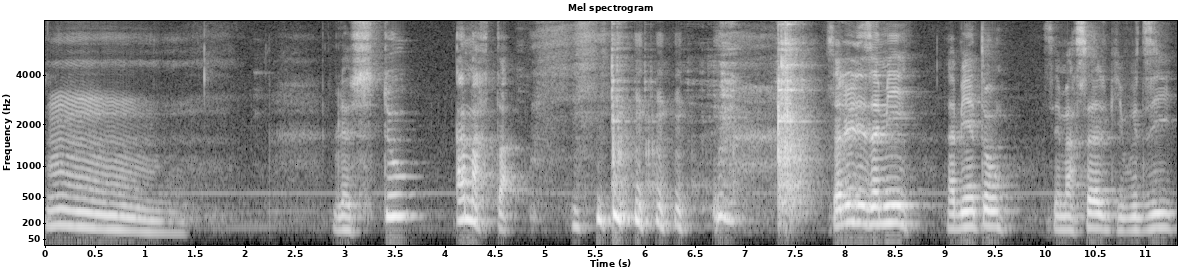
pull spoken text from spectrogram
Mmh. Le stew à Martha. Salut les amis, à bientôt. C'est Marcel qui vous dit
